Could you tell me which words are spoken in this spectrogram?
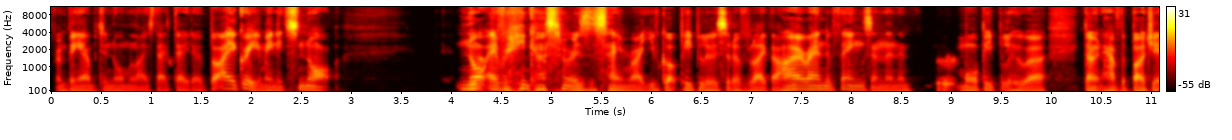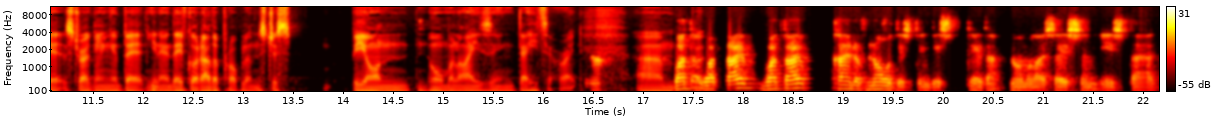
from being able to normalize that data. But I agree. I mean, it's not not yeah. every customer is the same, right? You've got people who are sort of like the higher end of things, and then more people who are don't have the budget, struggling a bit. You know, they've got other problems just beyond normalizing data, right? Yeah. Um, what but, what I what I kind of noticed in this data normalization is that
